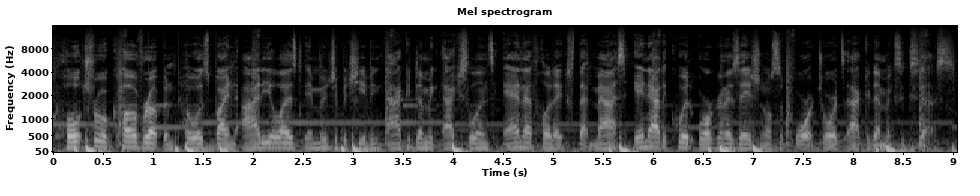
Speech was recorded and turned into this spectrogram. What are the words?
cultural cover-up imposed by an idealized image of achieving academic excellence and athletics that masks inadequate organizational support towards academic success.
